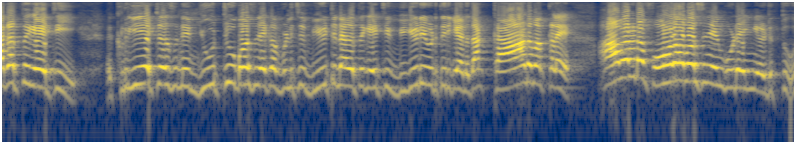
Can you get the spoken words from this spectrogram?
അകത്ത് കയറ്റി ക്രിയേറ്റേഴ്സിനെയും യൂട്യൂബേഴ്സിനെയൊക്കെ വിളിച്ച് വീട്ടിനകത്ത് കയറ്റി വീഡിയോ എടുത്തിരിക്കുകയാണ്. ഇതാ കാണു മക്കളെ. അവരുടെ ഫോളോവേഴ്സിനെയും കൂടെ ഇങ്ങനെ എടുത്തു.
